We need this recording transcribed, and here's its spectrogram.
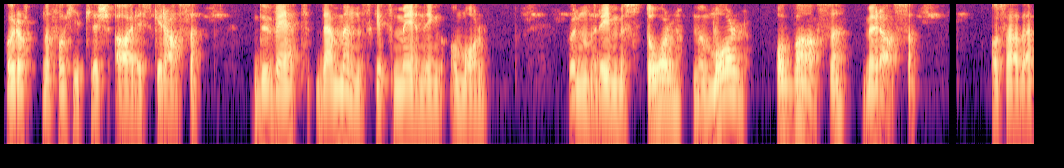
og råtne for Hitlers ariske rase. Du vet, det er menneskets mening og mål. Hvor den rimer stål med mål og vase med rase. Og så er det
